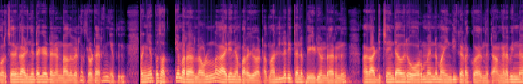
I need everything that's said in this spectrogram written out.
കുറച്ച് നേരം കഴിഞ്ഞിട്ടൊക്കെ ആയിട്ടാണ് രണ്ടാമത് വെള്ളത്തിലോട്ട് ഇറങ്ങിയത്. ഇറങ്ങിയപ്പോൾ സത്യം പറയാറില്ല ഉള്ള കാര്യം ഞാൻ പറയുക കേട്ടോ. നല്ല രീതി തന്നെ പേടിയുണ്ടായിരുന്നു. ആ അടിച്ചതിന്റെ ആ ഒരു ഓർമ്മ എന്റെ മൈൻഡിൽ കിടക്കുമായിരുന്നു കേട്ടോ. അങ്ങനെ പിന്നെ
